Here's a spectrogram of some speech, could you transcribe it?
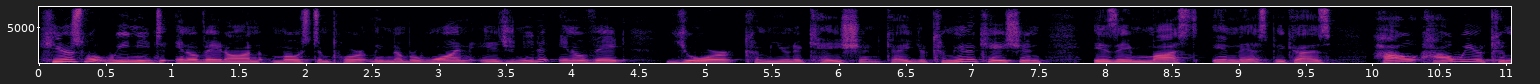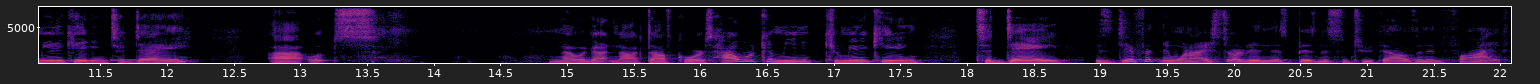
Here's what we need to innovate on most importantly. Number one is you need to innovate your communication. Okay. Your communication is a must in this because how, how we are communicating today, uh, whoops, now we got knocked off course. How we're communi- communicating today is different than when I started in this business in 2005.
